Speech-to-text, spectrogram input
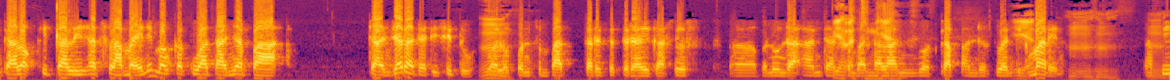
kalau kita lihat selama ini memang kekuatannya Pak Ganjar ada di situ, Hmm. walaupun sempat tercederai kasus uh, penundaan dan Piala pembatalan World Cup Under 20 Iya. kemarin. Mm-mm. Tapi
